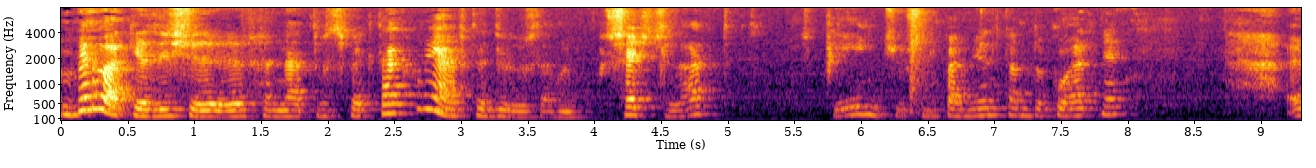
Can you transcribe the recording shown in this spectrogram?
była kiedyś e, na tym spektaklu, miała wtedy już tam 6 lat, 5, już nie pamiętam dokładnie. E,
